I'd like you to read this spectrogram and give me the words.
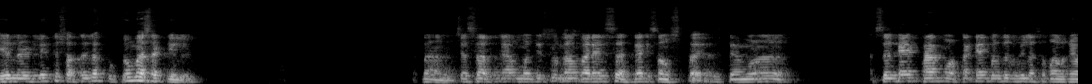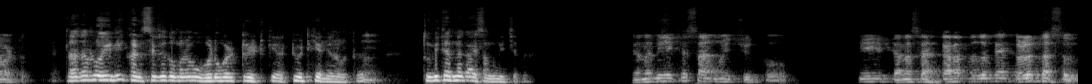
हे लढले ते स्वतःच्या कुटुंबासाठी लढले. आता आमच्या सरकारमध्ये सुद्धा बऱ्याच सहकारी संस्था आहेत. त्यामुळं असं काय फार मोठा काय बदल होईल असं मला काय वाटत. दादा रोहिणी खडसेने तुम्हाला उघड उघड ट्विट ट्विट केलेलं होतं. तुम्ही त्यांना काय सांगू इच्छिता? त्यांना मी एकच सांगू इच्छितो. की त्यांना सहकारातलं जर काय कळत असेल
